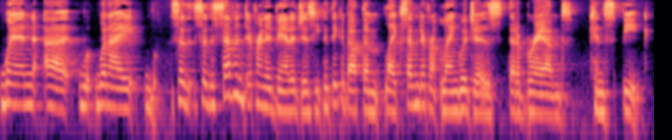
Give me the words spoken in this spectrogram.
when uh, when I so so the seven different advantages you can think about them like seven different languages that a brand can speak,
